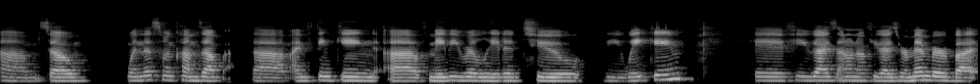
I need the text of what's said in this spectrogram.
Um, so when this one comes up, uh, I'm thinking of maybe related to the weight gain. If you guys, I don't know if you guys remember, but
